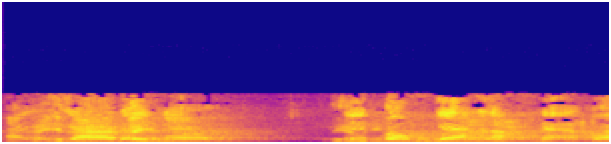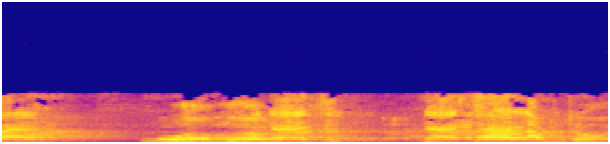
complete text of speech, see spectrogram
hãy ra đây nào. Tiết đông giá lạnh đã qua. Mùa mưa đã dứt, đã xa lắm rồi.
